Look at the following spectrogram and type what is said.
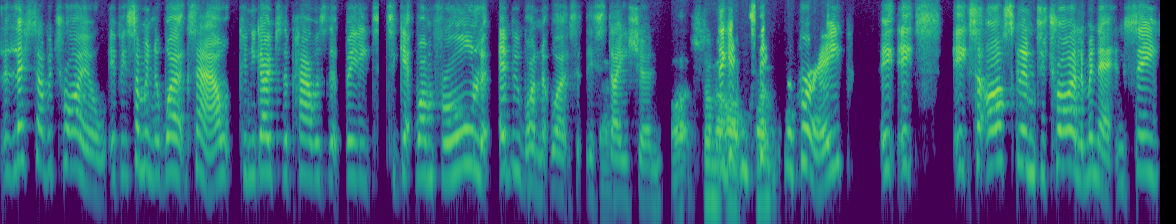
Let's have a trial. If it's something that works out, can you go to the powers that be t- to get one for all everyone that works at this Yeah. station? some They're getting six for free. It, it's it's asking them to trial them in it and see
